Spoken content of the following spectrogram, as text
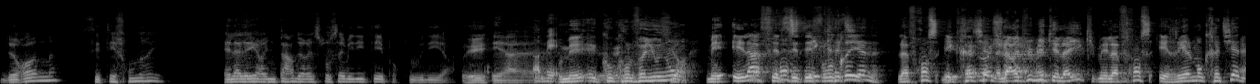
de Rome s'est effondrée. Elle a d'ailleurs une part de responsabilité, pour tout vous dire. Oui. Et, euh, Ah, mais- Mais qu'on le veuille ou non. Sûr. Mais hélas, la elle France s'est est effondrée. chrétienne. La France Mais- est chrétienne. La République est laïque, mais la France est réellement chrétienne.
